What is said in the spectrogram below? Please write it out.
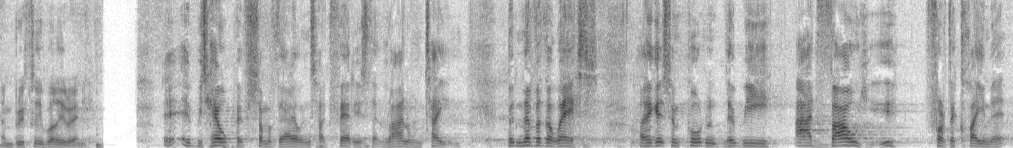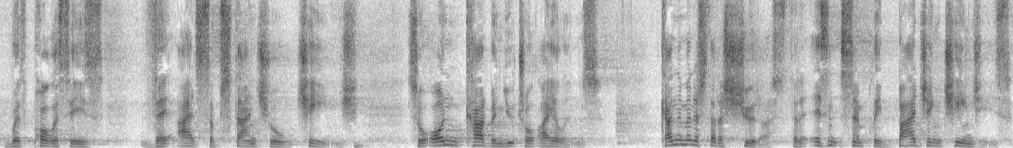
And briefly, Willie Rennie. It would help if some of the islands had ferries that ran on time. But nevertheless, I think it's important that we add value for the climate with policies that add substantial change. So on carbon neutral islands, Can the Minister assure us that it isn't simply badging changes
